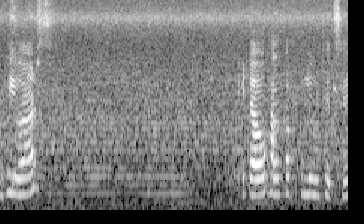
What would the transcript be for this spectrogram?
তো ভিউয়ার্স এটাও হালকা ফুলে উঠেছে।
